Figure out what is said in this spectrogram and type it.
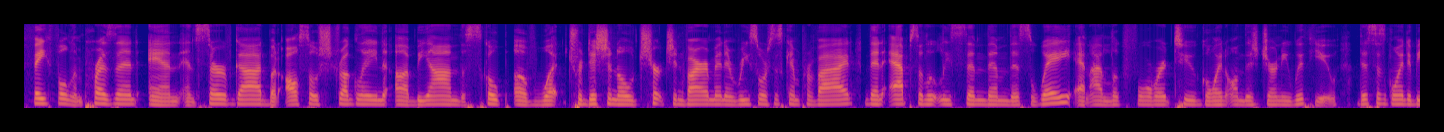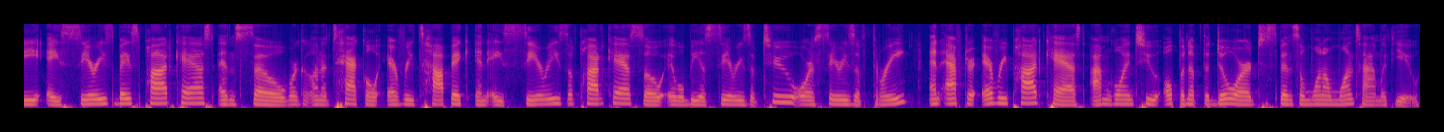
faithful and present and and serve God, but also struggling uh, beyond the scope of what traditional church environment and resources can provide, then absolutely send them this way. And I look forward to going on this journey with you. This is going to be a series based podcast, and so we're going to tackle every topic in a series of podcasts. So it will be a series of two or a series of three. And after every podcast, I'm going to open up the door to spend some one on one time with with you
